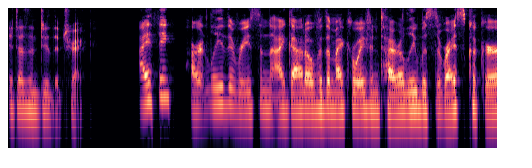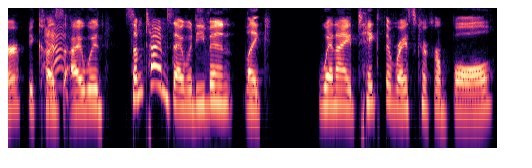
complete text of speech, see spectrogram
it doesn't do the trick. I think partly the reason I got over the microwave entirely was the rice cooker because Yeah. I would sometimes I would even like when I take the rice cooker bowl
